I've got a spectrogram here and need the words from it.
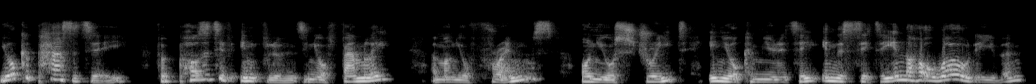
your capacity for positive influence in your family, among your friends, on your street, in your community, in the city, in the whole world, even,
